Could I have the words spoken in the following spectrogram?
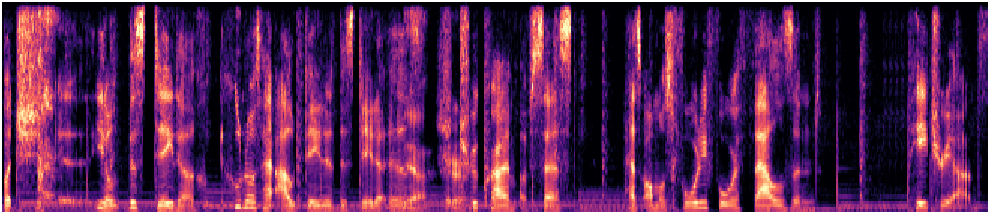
but she, uh, you know, this data, who knows how outdated this data is? Yeah, That sure. True Crime Obsessed has almost 44,000 Patreons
